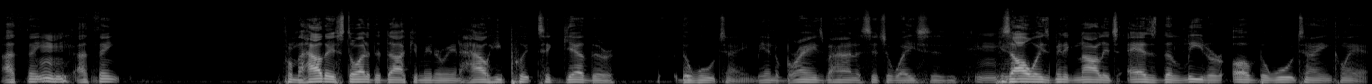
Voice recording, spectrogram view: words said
I think Mhm. I think from how they started the documentary and how he put together the Wu Tang, being the brains behind the situation, he's always been acknowledged as the leader of the Wu Tang clan.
